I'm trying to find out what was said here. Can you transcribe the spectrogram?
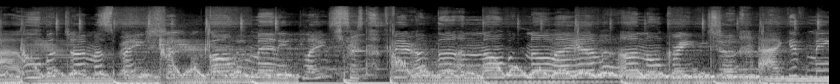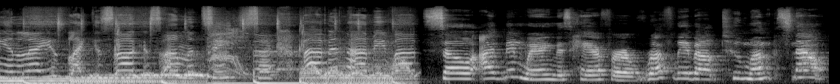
I Uber drive my spaceship, going many places. But no, I am an unknown creature. I give me in layers like it's August, I'm a teacher. Vibing, I be vibing. So I've been wearing this hair for roughly about two months now.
